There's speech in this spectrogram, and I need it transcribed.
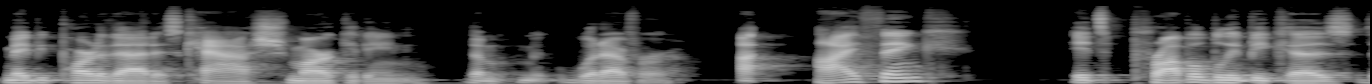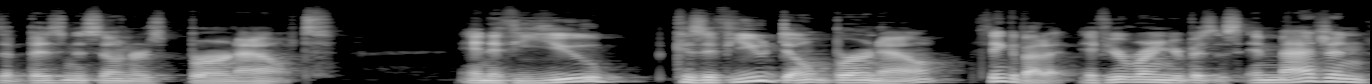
Maybe part of that is cash, marketing, the whatever. I, I think it's probably because the business owners burn out. And if you, because if you don't burn out, think about it. If you're running your business, imagine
